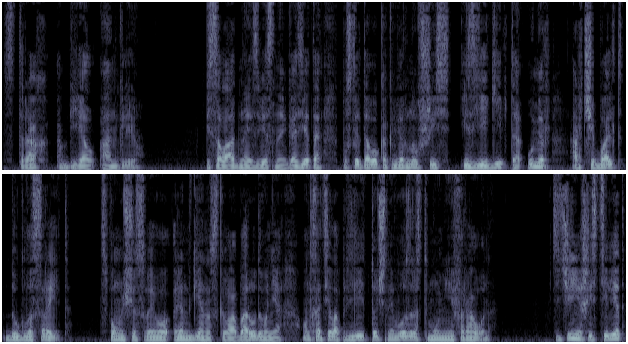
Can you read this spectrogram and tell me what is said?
Страх объял Англию. Писала одна известная газета после того, как, вернувшись из Египта, умер Арчибальд Дуглас Рейд. С помощью своего рентгеновского оборудования он хотел определить точный возраст мумии фараона. В течение шести лет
